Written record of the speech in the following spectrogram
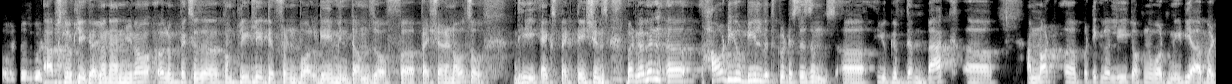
So it was good. Absolutely, Gagan. And you know, Olympics is a completely different ball game in terms of uh, pressure and also the expectations. But Gagan, uh, how do you deal with criticisms? Uh, you give them back. I'm not particularly talking about media, but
